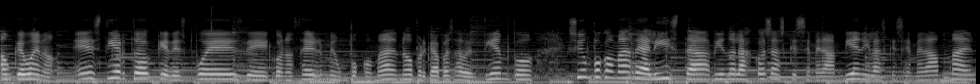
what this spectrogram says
Aunque bueno, es cierto que después de conocerme un poco más, ¿no? Porque ha pasado el tiempo, soy un poco más realista, viendo las cosas que se me dan bien y las que se me dan mal,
